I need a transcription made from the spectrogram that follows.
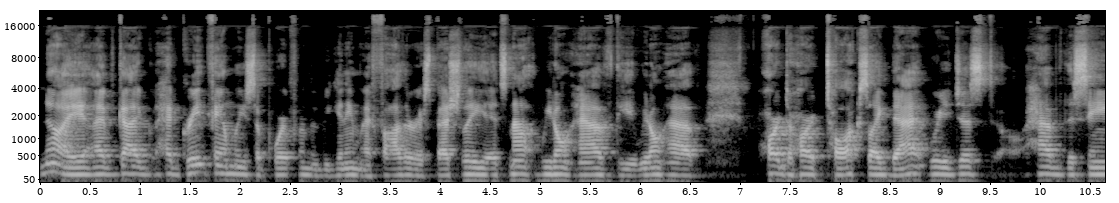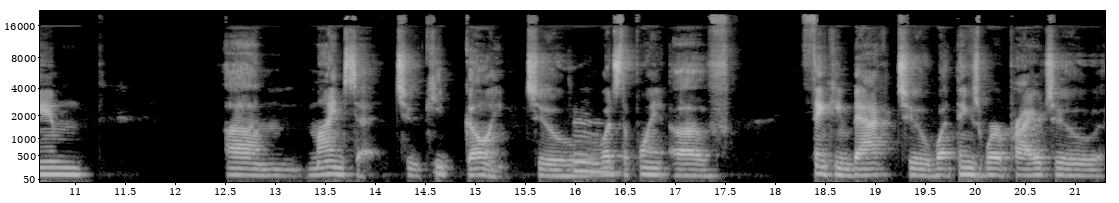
no, I, have got had great family support from the beginning. My father, especially. It's not we don't have the we don't have heart to heart talks like that. We just have the same um, mindset to keep going. To mm. what's the point of thinking back to what things were prior to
